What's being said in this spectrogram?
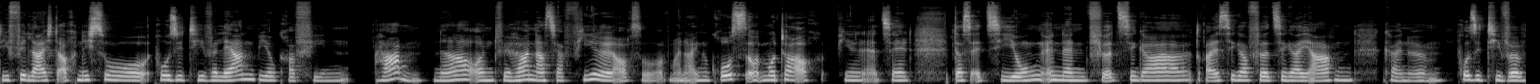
die vielleicht auch nicht so positive Lernbiografien haben. Ne? Und wir hören das ja viel, auch so meine eigene Großmutter auch viel erzählt, dass Erziehung in den 40er, 30er, 40er Jahren keine positive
